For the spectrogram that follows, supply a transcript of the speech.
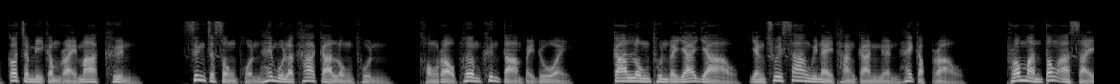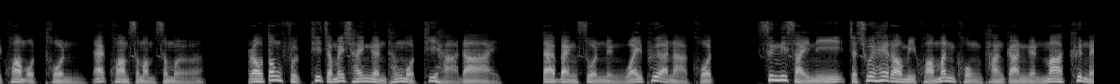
ๆ ก็จะมีกำไรมากขึ้น ซึ่งจะส่งผลให้มูลค่าการลงทุนของเราเพิ่มขึ้นตามไปด้วย การลงทุนระยะยาวยังช่วยสร้างวินัยทางการเงินให้กับเรา เพราะมันต้องอาศัยความอดทนและความสม่ำเสมอ เราต้องฝึกที่จะไม่ใช้เงินทั้งหมดที่หาได้ แต่แบ่งส่วนหนึ่งไว้เพื่ออนาคต ซึ่งนิสัยนี้จะช่วยให้เรามีความมั่นคงทางการเงินมากขึ้นใน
